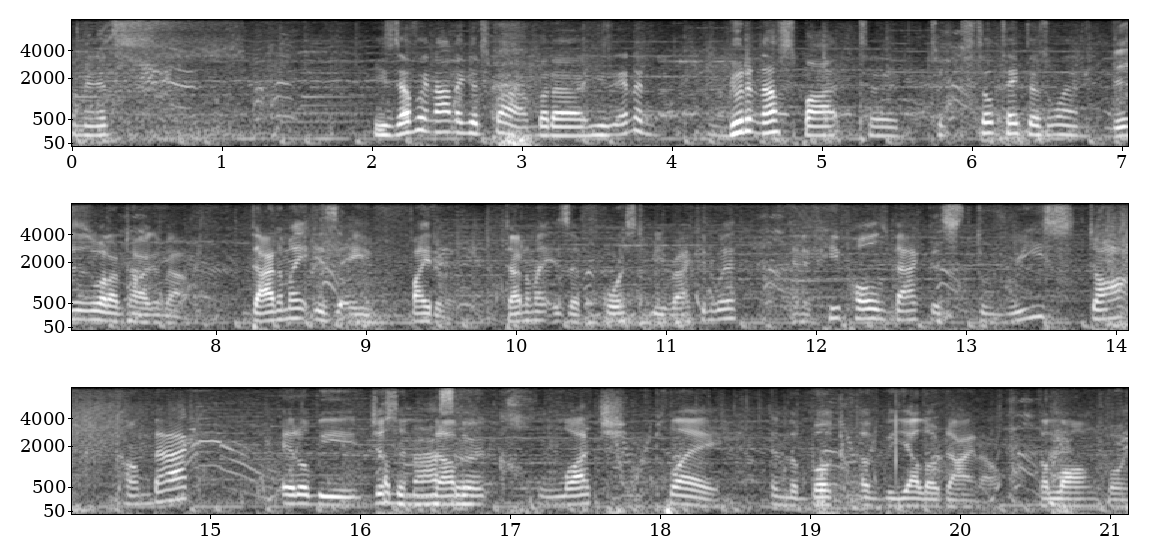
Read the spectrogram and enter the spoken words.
I mean, it's. He's definitely not in a good spot, but uh, he's in a good enough spot to, to still take this win. This is what I'm talking about. Dynomyte is a fighter. Dynomyte is a force to be reckoned with, and if he pulls back this three-stock comeback, it'll be just massive. another clutch play in the book of the Yellow Dino, the long boy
